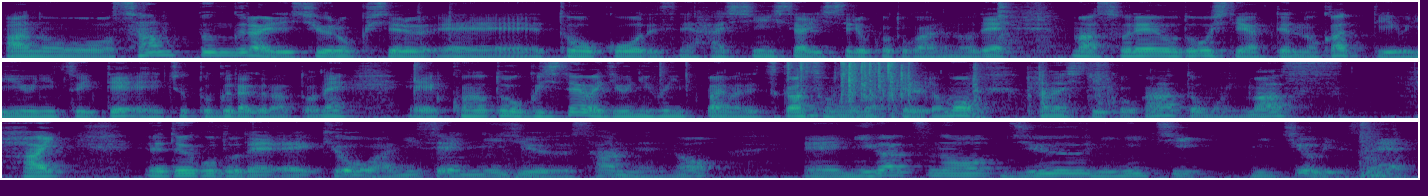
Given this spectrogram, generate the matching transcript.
あのー、3分ぐらいで収録してる、えー、投稿をですね、発信したりしてることがあるので、まあそれをどうしてやってるのかっていう理由について、えー、ちょっとぐだぐだとね、えー、このトーク自体は12分いっぱいまで使うと思いますけれども、話していこうかなと思います。はい。えー、ということで、えー、今日は2023年の、えー、2月の12日、日曜日ですね。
